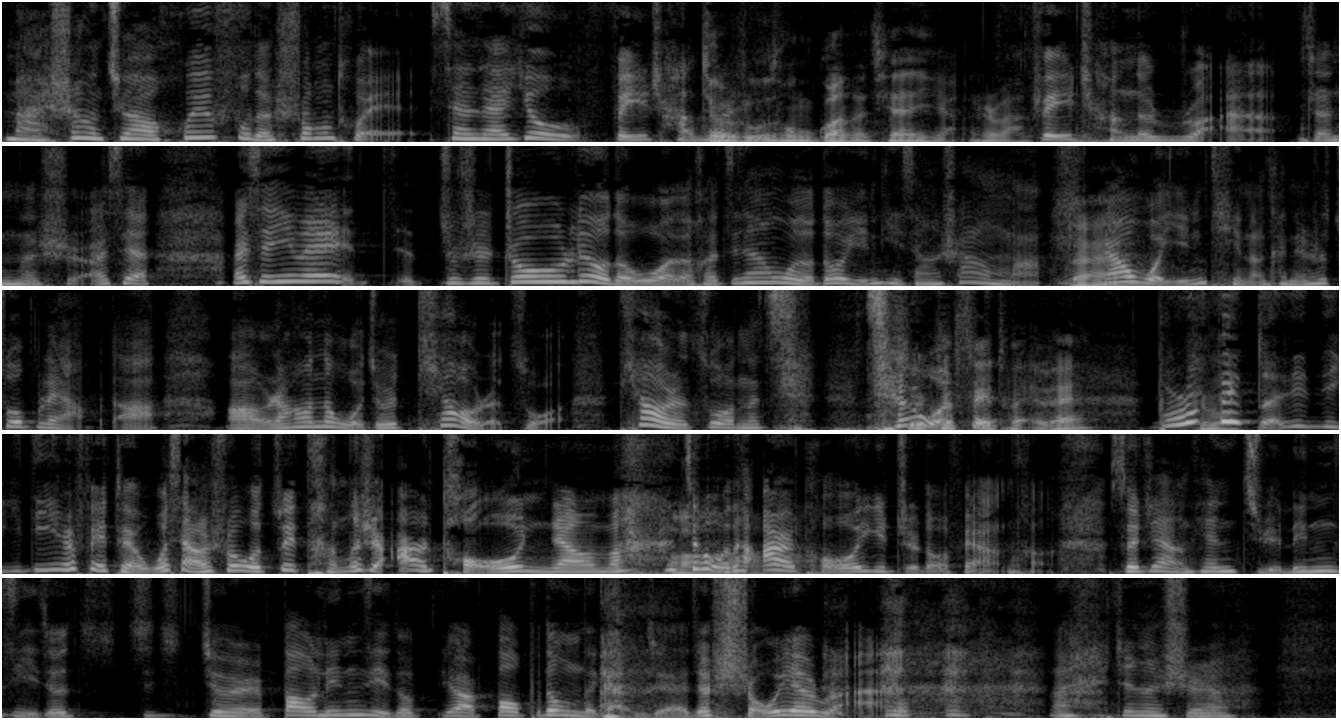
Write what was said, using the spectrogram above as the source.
马上就要恢复的双腿，现在又非常的就如同灌了铅一样，是吧？非常的软，真的是，而且而且因为就是周六的卧的和今天卧的都有引体向上嘛，对。然后我引体呢肯定是做不了的啊，然后呢我就是跳着做，跳着做呢，其其实我废腿呗。不是废腿，第第一是废腿。我想说，我最疼的是二头，你知道吗？就我的二头一直都非常疼，所以这两天举拎机就就就是抱拎机都有点抱不动的感觉，就手也软。哎，真的是，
